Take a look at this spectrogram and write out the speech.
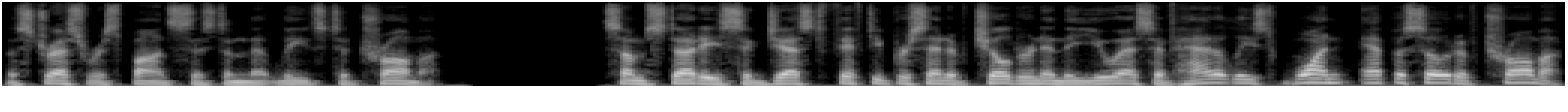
the stress response system that leads to trauma. Some studies suggest 50% of children in the U.S. have had at least one episode of trauma.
